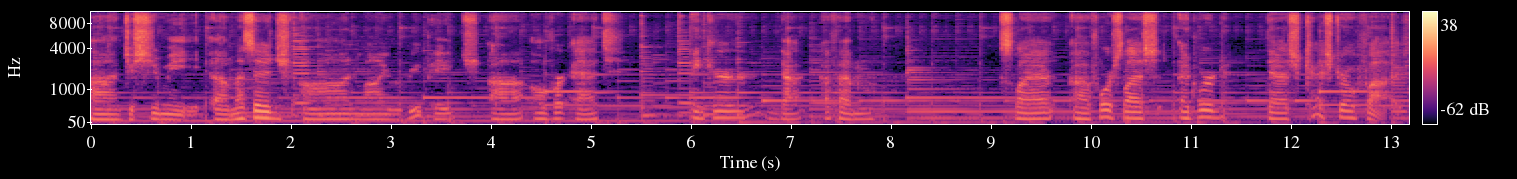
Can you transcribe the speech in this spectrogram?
uh, just shoot me a message on my review page uh, over at anchor.fm slash uh, forward slash Edward dash Castro five.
